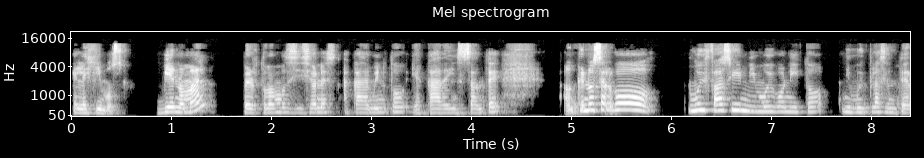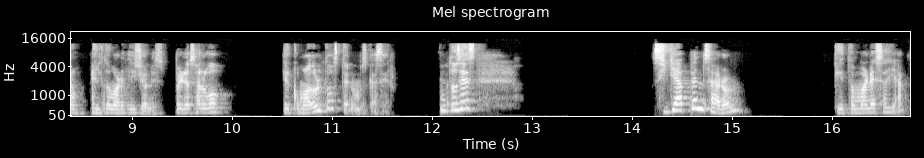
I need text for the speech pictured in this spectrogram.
elegimos, bien o mal, pero tomamos decisiones a cada minuto y a cada instante, aunque no sea algo muy fácil, ni muy bonito, ni muy placentero el tomar decisiones, pero es algo que como adultos tenemos que hacer. Entonces, si ya pensaron que tomar esa, ya,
